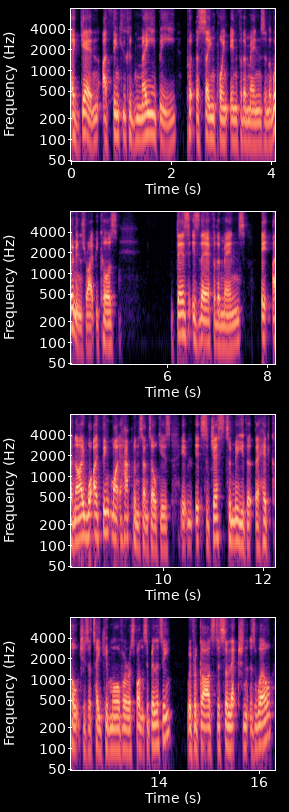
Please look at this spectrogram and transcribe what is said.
again, I think you could maybe put the same point in for the men's and the women's, right? Because Des is there for the men's. It, and I, what I think might happen, Santokie, is it, it suggests to me that the head coaches are taking more of a responsibility with regards to selection as well.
